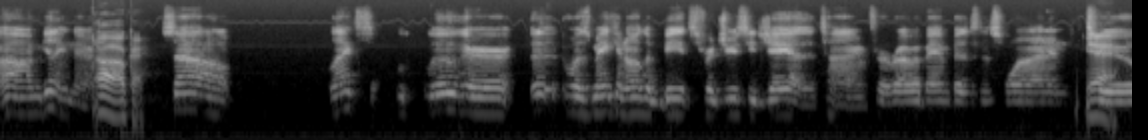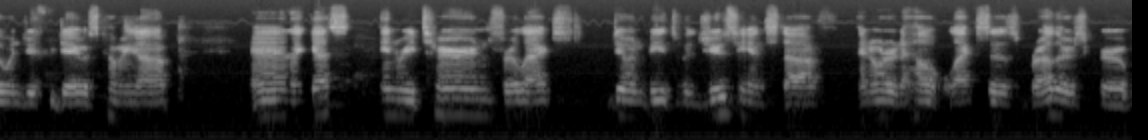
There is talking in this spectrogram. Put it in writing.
Oh, I'm getting there. Oh, okay. So, Lex Luger uh, was making all the beats for Juicy J at the time for Rubba Band Business One and Yeah. Two, when Juicy J was coming up. And I guess in return for Lex doing beats with Juicy and stuff, in order to help Lex's brothers group,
